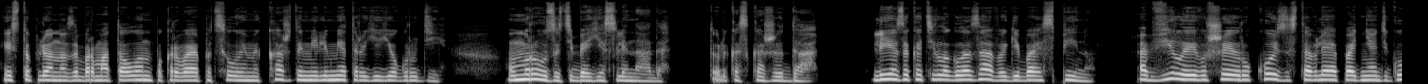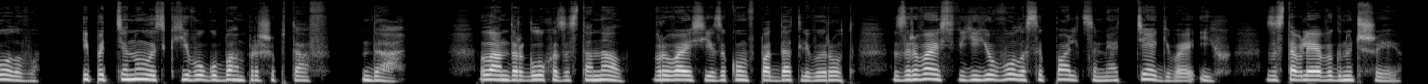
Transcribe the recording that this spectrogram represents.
Иступленно забормотал он, покрывая поцелуями каждый миллиметр ее груди. «Умру за тебя, если надо. Только скажи «да». Лия закатила глаза, выгибая спину, обвила его шею рукой, заставляя поднять голову, и подтянулась к его губам, прошептав «да». Ландер глухо застонал, врываясь языком в податливый рот, взрываясь в ее волосы пальцами, оттягивая их, заставляя выгнуть шею.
